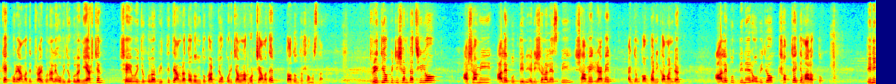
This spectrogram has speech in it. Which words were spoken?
এক এক করে আমাদের ট্রাইব্যুনালে অভিযোগগুলো নিয়ে আসছেন। সেই অভিযোগগুলোর ভিত্তিতে আমরা তদন্ত কার্য পরিচালনা করছে আমাদের তদন্ত সংস্থা। তৃতীয় পিটিশনটা ছিল আসামি আলেপুদ্দিন এডিশনাল এসপি সাবেক র্যাবের একজন কোম্পানি কমান্ডার আলেপুদ্দিনের অভিযোগ সবচাইতে মারাত্মক। তিনি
